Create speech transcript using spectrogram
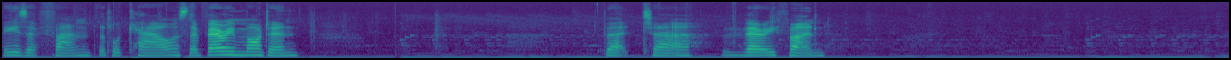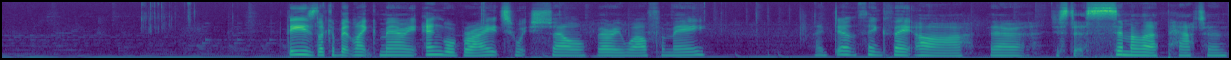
These are fun little cows. They're very modern, but uh, very fun. These look a bit like Mary Engelbreit, which sell very well for me. I don't think they are. They're just a similar pattern.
